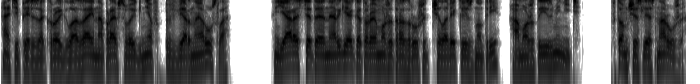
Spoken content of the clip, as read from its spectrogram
А теперь закрой глаза и направь свой гнев в верное русло. Ярость — это энергия, которая может разрушить человека изнутри, а может и изменить, в том числе снаружи.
